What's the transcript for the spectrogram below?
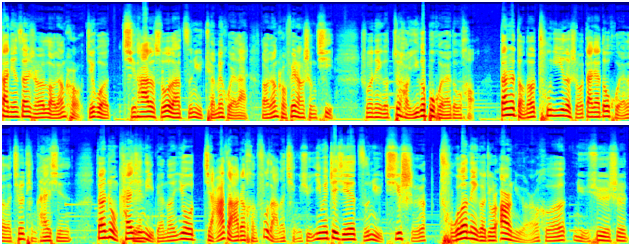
大年三十老两口，结果其他的所有的子女全没回来，老两口非常生气，说那个最好一个不回来都好。但是等到初一的时候，大家都回来了，其实挺开心。但是这种开心里边呢，又夹杂着很复杂的情绪，因为这些子女其实除了那个就是二女儿和女婿是。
